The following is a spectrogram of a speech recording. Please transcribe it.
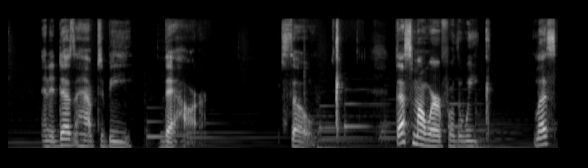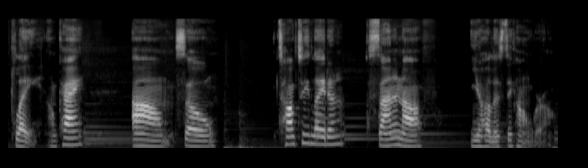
And it doesn't have to be that hard. So that's my word for the week. Let's play, okay? Um, so talk to you later. Signing off, your holistic homegirl.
